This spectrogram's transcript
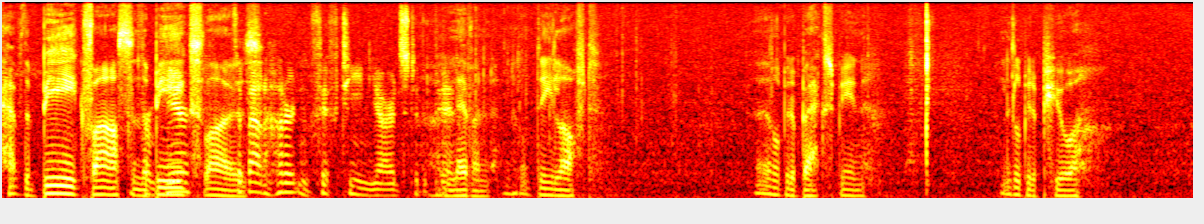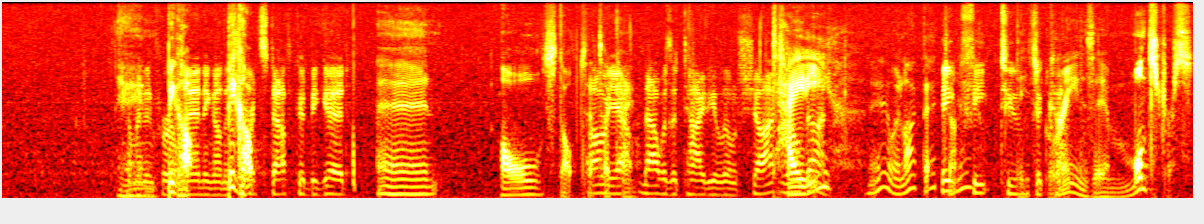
have the big fasts and the big here, slows. It's about 115 yards to the pin. 11. Little D loft. A little bit of backspin. A little bit of pure. Coming in And for big a hop. landing on the Big hop. stuff could be good. And oh, stopped. That's oh okay. yeah, that was a tidy little shot. Tidy. done. yeah, we like that, Eight Johnny. feet to These the greens, they're monstrous.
